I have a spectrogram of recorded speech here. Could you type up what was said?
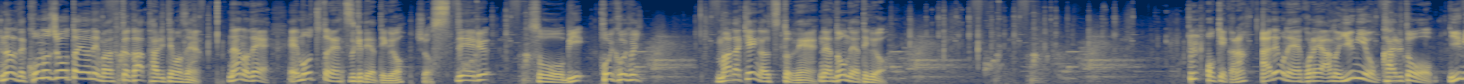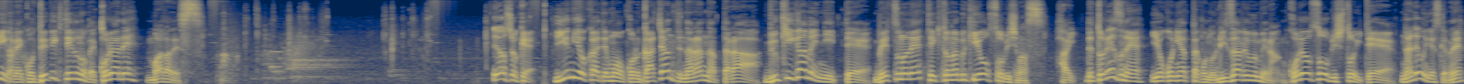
なので、この状態はね、まだ負荷が足りてません。なので、えーもうちょっとね、続けてやっていくよ。ちょ、捨てる、装備、ほいほいほい。まだ剣が映っとるね。な、どんどんやっていくよ。うん、オッケーかなあ、でもね、これ、あの、弓を変えると、弓がね、こう出てきてるので、これはね、まだです。よし、オッケー。弓を変えても、このガチャンってならんなったら、武器画面に行って、別のね、適当な武器を装備します。はい。で、とりあえずね、横にあったこのリザルブメラン。これを装備しといて、何でもいいんですけどね。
